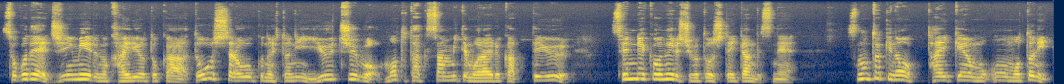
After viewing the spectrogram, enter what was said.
そこで Gmail の改良とか、どうしたら多くの人に YouTube をもっとたくさん見てもらえるかっていう戦略を練る仕事をしていたんですね。その時の体験をもとに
